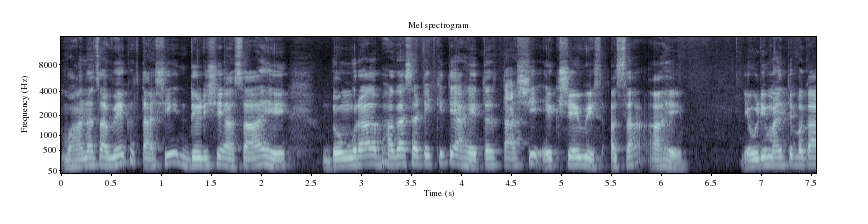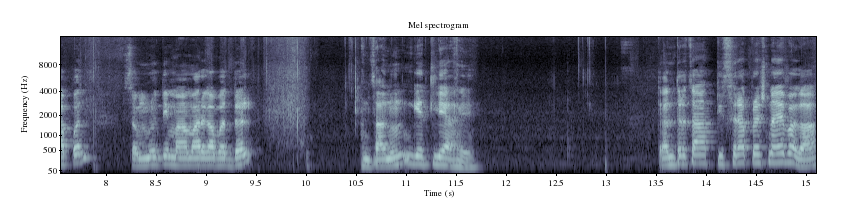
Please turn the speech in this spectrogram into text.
वाहनाचा वेग ताशी दीडशे असा आहे. डोंगराळ भागासाठी किती आहे? तर ताशी एकशे वीस असा आहे. एवढी माहिती बघा आपण. समृद्धी महामार्गाबद्दल जाणून घेतली आहे. त्यानंतरचा तिसरा प्रश्न आहे बघा.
